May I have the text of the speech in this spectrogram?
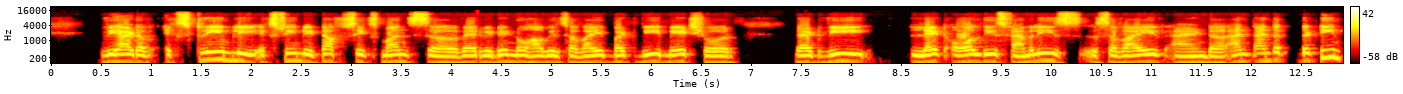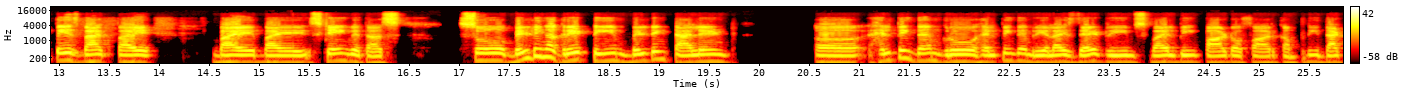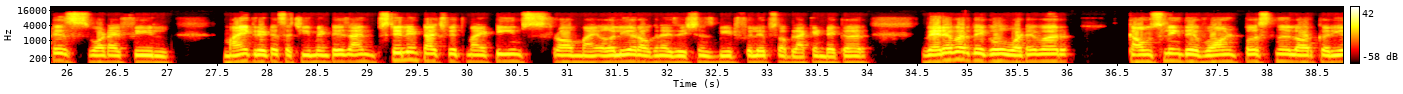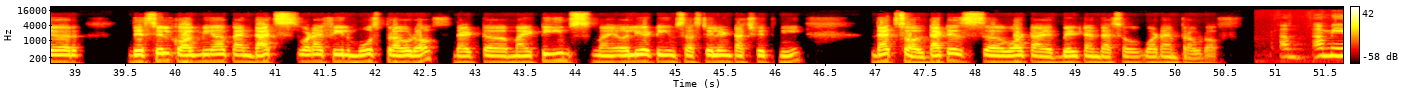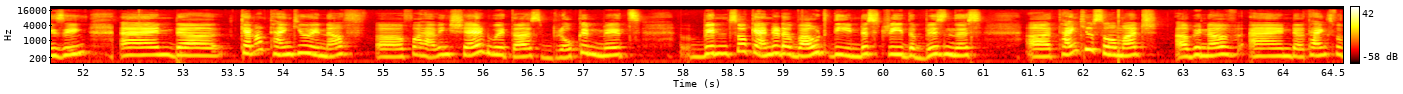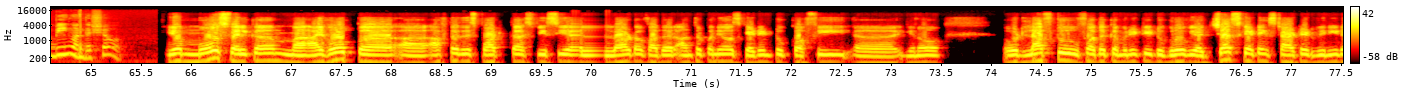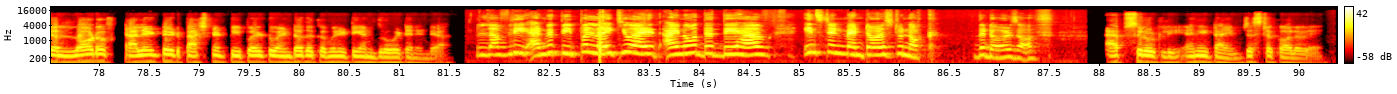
we had a extremely extremely tough six months uh, where we didn't know how we'll survive, but we made sure that we let all these families survive and uh, and and the, the team pays back by by by staying with us so building a great team building talent uh, helping them grow helping them realize their dreams while being part of our company that is what i feel my greatest achievement is i'm still in touch with my teams from my earlier organizations be it philips or black and decker wherever they go whatever counseling they want, personal or career, they still call me up. And that's what I feel most proud of that uh, my teams, my earlier teams are still in touch with me. That's all. That is uh, what I've built, and that's what I'm proud of. amazing and uh, cannot thank you enough uh, for having shared with us broken myths been so candid about the industry the business uh, thank you so much abhinav and uh, thanks for being on the show you're most welcome. Uh, I hope uh, uh, after this podcast, we see a lot of other entrepreneurs get into coffee. Uh, you know, would love to for the community to grow. We are just getting started. We need a lot of talented, passionate people to enter the community and grow it in India. Lovely. And with people like you, I, I know that they have instant mentors to knock the doors off. Absolutely. Anytime. Just a call away.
